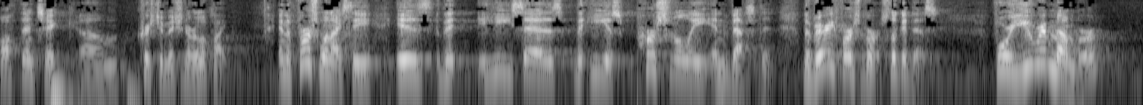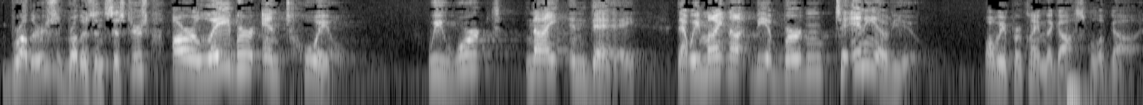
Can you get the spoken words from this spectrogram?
authentic um, Christian missioner look like? And the first one I see is that he says that he is personally invested. The very first verse, look at this. For you remember, brothers, brothers and sisters, our labor and toil. We worked night and day that we might not be a burden to any of you while we proclaim the gospel of God.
